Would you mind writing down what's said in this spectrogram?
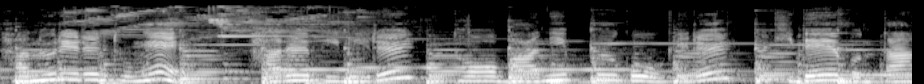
다누리를 통해 달의 비밀을 더 많이 풀고 오기를 기대해 본다.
